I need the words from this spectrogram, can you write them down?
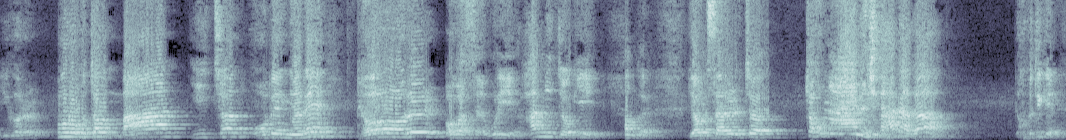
이거를. 으로부터 12500년의 별을 먹었어요. 우리 한민족이. 역사를 저 조그마한 게 하나가 어떻게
